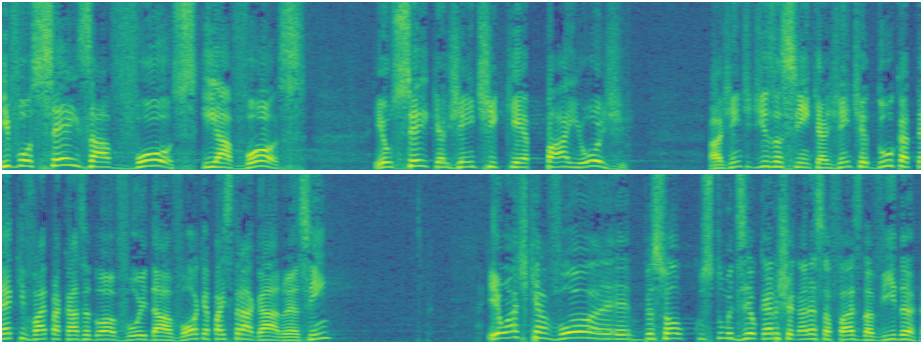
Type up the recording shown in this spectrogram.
E vocês, avós e avós, eu sei que a gente que é pai hoje, a gente diz assim, que a gente educa até que vai para casa do avô e da avó, que é para estragar, não é assim? Eu acho que avô, é, o pessoal costuma dizer, eu quero chegar nessa fase da vida,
